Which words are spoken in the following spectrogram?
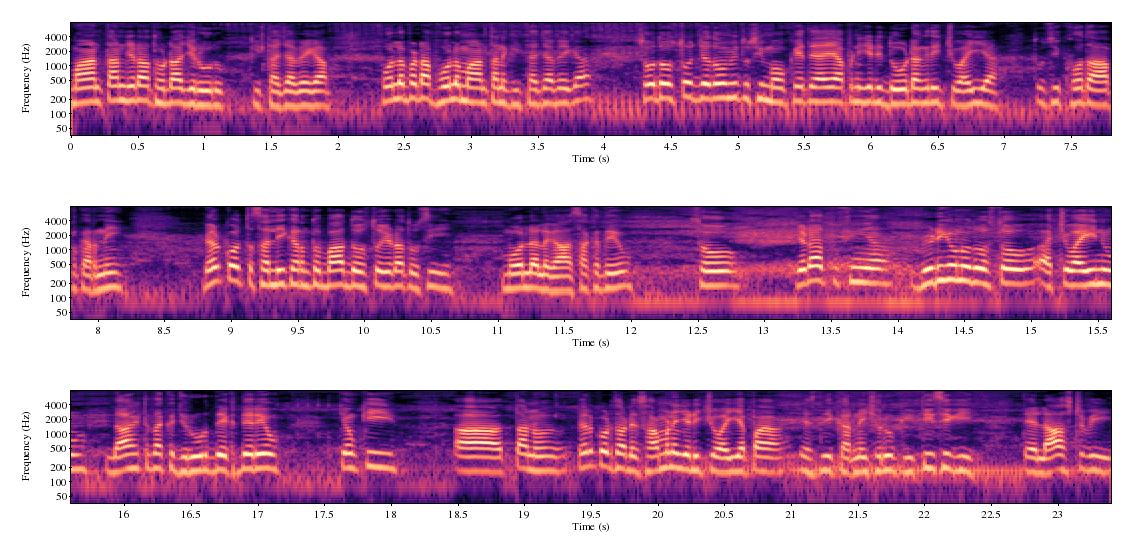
ਮਾਨਤਾਨ ਜਿਹੜਾ ਤੁਹਾਡਾ ਜ਼ਰੂਰ ਕੀਤਾ ਜਾਵੇਗਾ। ਫੁੱਲ ਬਟਾ ਫੁੱਲ ਮਾਨਤਾਨ ਕੀਤਾ ਜਾਵੇਗਾ। ਸੋ ਦੋਸਤੋ ਜਦੋਂ ਵੀ ਤੁਸੀਂ ਮੌਕੇ ਤੇ ਆਏ ਆਪਣੀ ਜਿਹੜੀ ਦੋ ਡੰਗ ਦੀ ਚੁਆਈ ਆ ਤੁਸੀਂ ਖੁਦ ਆਪ ਕਰਨੀ। ਬਿਲਕੁਲ ਤਸੱਲੀ ਕਰਨ ਤੋਂ ਬਾਅਦ ਦੋਸਤੋ ਜਿਹੜਾ ਤੁਸੀਂ ਮੁੱਲ ਲਗਾ ਸਕਦੇ ਹੋ। ਸੋ ਜਿਹੜਾ ਤੁਸੀਂ ਆ ਵੀਡੀਓ ਨੂੰ ਦੋਸਤੋ ਅ, ਚੁਆਈ ਨੂੰ ਲਾਸਟ ਤੱਕ ਜ਼ਰੂਰ ਦੇਖਦੇ ਰਹੋ ਕਿਉਂਕਿ ਤੁਹਾਨੂੰ ਬਿਲਕੁਲ ਤੁਹਾਡੇ ਸਾਹਮਣੇ ਜਿਹੜੀ ਚੁਆਈ ਆਪਾਂ ਇਸ ਦੀ ਕਰਨੀ ਸ਼ੁਰੂ ਕੀਤੀ ਸੀਗੀ ਤੇ ਲਾਸਟ ਵੀ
